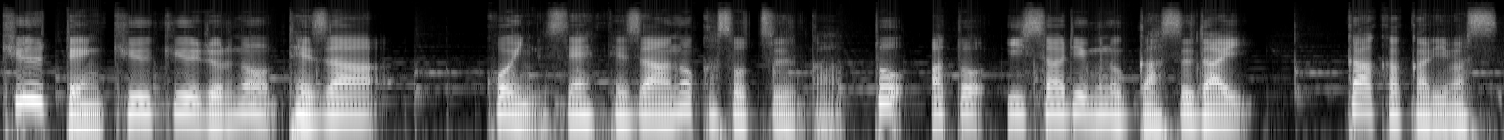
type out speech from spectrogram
9.99ドルのテザーコインですね。テザーの仮想通貨と、あと、イーサリウムのガス代がかかります。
